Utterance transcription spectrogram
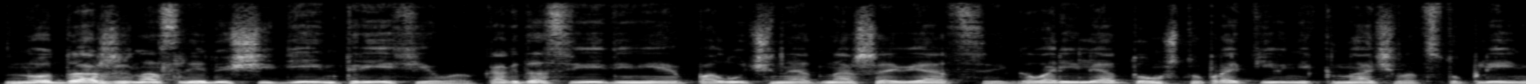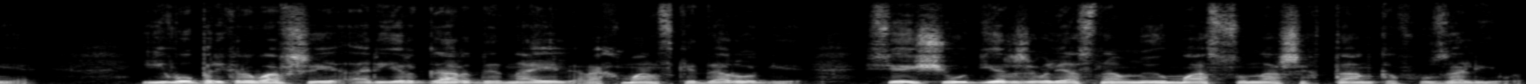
Но даже на следующий день третьего, когда сведения, полученные от нашей авиации, говорили о том, что противник начал отступление, его прикрывавшие арьергарды на Эль-Рахманской дороге все еще удерживали основную массу наших танков у залива.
